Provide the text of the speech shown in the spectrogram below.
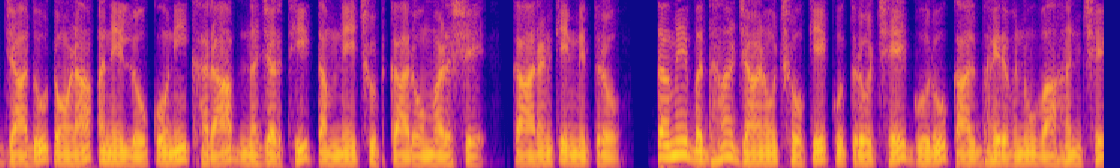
જાદુ ટોણા અને લોકોની ખરાબ નજરથી તમને છુટકારો મળશે. કારણ કે મિત્રો તમે બધા જાણો છો કે કૂતરો છે, ગુરુ કાલભૈરવનું વાહન છે.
